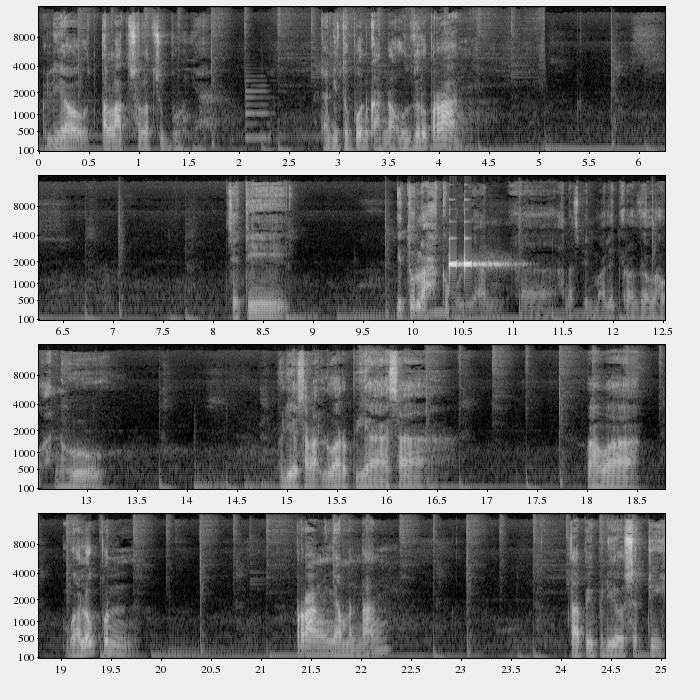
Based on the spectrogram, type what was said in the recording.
beliau telat sholat subuhnya. Dan itu pun karena uzur perang. Jadi itulah kemuliaan uh, Anas bin Malik radhiyallahu anhu beliau sangat luar biasa. Bahwa walaupun perangnya menang tapi beliau sedih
